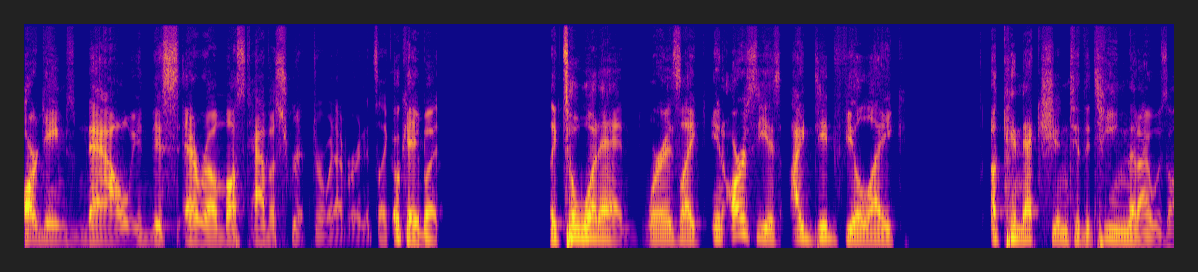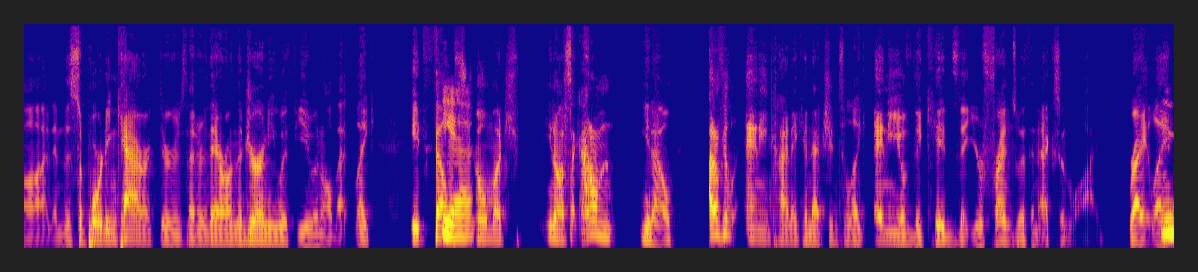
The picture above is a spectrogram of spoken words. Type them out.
our games now in this era must have a script or whatever. And it's like, okay, but like to what end? Whereas like in Arceus, I did feel like a connection to the team that I was on and the supporting characters that are there on the journey with you and all that. Like it felt Yeah. so much, you know, it's like I don't, you know, I don't feel any kind of connection to like any of the kids that you're friends with in X and Y, right? Like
